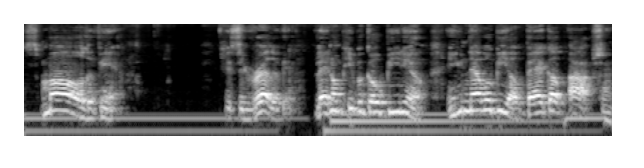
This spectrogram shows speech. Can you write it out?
small event. It's irrelevant. Let them people go be them. And you never be a backup option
